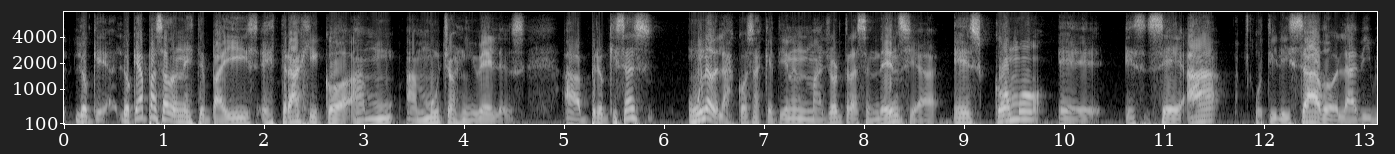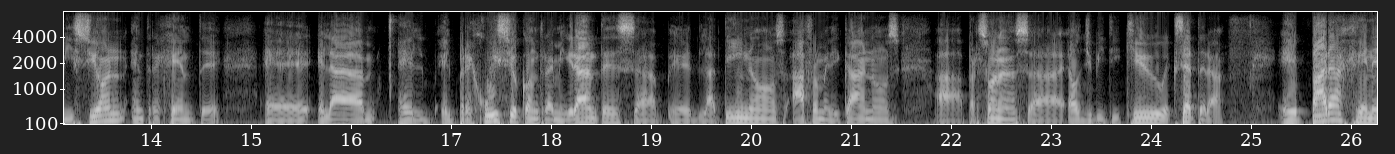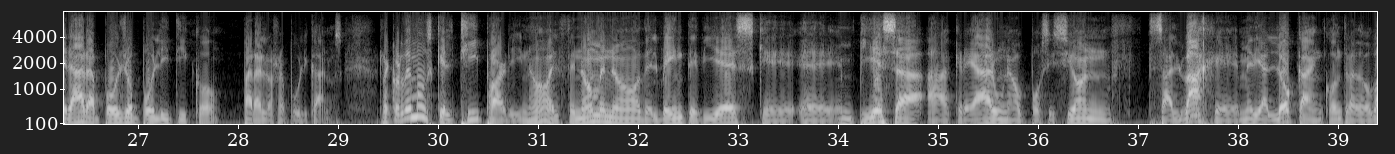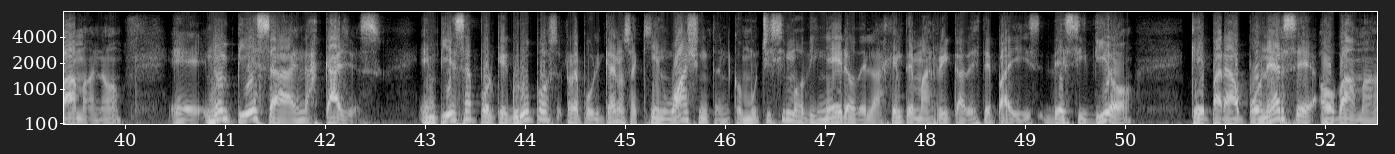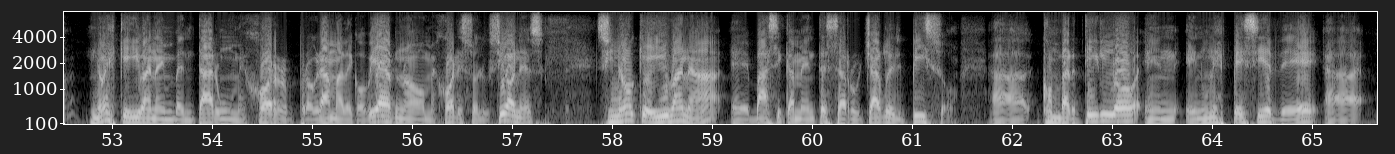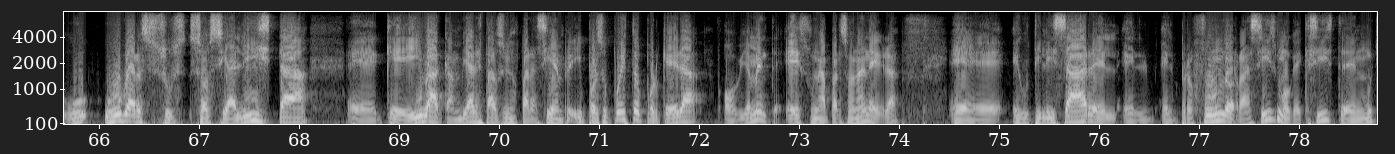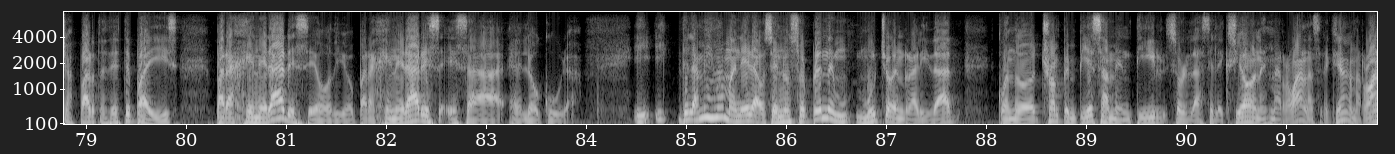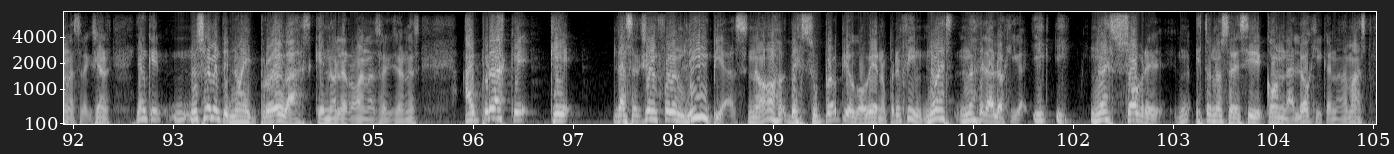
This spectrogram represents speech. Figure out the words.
lo, que, lo que ha pasado en este país es trágico a, a muchos niveles, ah, pero quizás una de las cosas que tienen mayor trascendencia es cómo eh, se ha utilizado la división entre gente, eh, el, prejuicio contra inmigrantes, eh, latinos, afroamericanos, personas LGBTQ, etcétera, para generar apoyo político para los republicanos. Recordemos que el Tea Party, ¿no? el fenómeno del 2010 que eh, empieza a crear una oposición salvaje, media loca en contra de Obama, ¿no? Eh, no empieza en las calles, empieza porque grupos republicanos aquí en Washington, con muchísimo dinero de la gente más rica de este país, decidió que para oponerse a Obama no es que iban a inventar un mejor programa de gobierno o mejores soluciones, sino que iban a eh, básicamente serrucharle el piso, convertirlo en, una especie de uh, Uber socialista eh, que iba a cambiar Estados Unidos para siempre. Y por supuesto porque era, obviamente, es una persona negra, eh, utilizar el, profundo racismo que existe en muchas partes de este país para generar ese odio, para generar esa locura. Y, de la misma manera, o sea, nos sorprende mucho en realidad cuando Trump empieza a mentir sobre las elecciones, me roban las elecciones, me roban las elecciones. Y aunque no solamente no hay pruebas que no le roban las elecciones, hay pruebas que, que las elecciones fueron limpias, ¿no? De su propio gobierno. Pero en fin, no es, no es de la lógica. Y, y no es sobre, esto no se decide con la lógica nada más.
